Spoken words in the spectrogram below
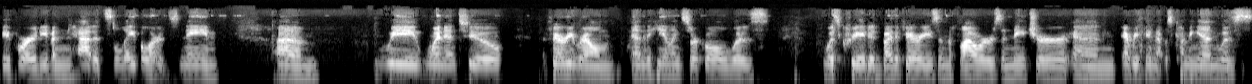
before it even had its label or its name, um, we went into fairy realm, and the healing circle was was created by the fairies and the flowers and nature and everything that was coming in was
